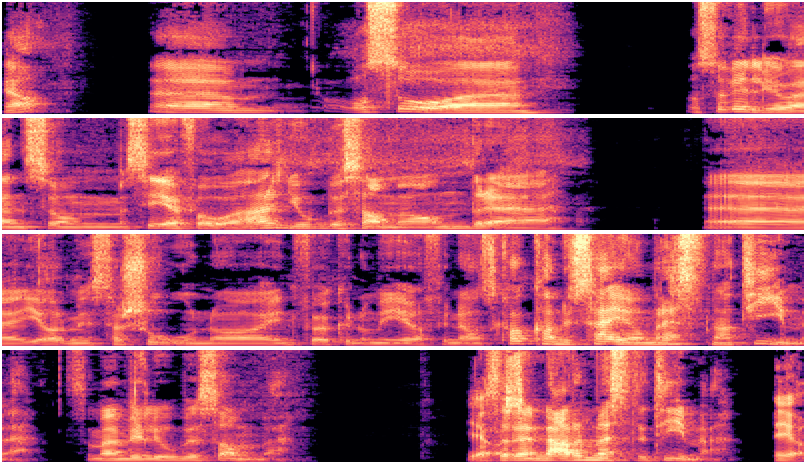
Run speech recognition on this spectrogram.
Ja. Um, og så eh, og så vil jo en som CFO her jobbe sammen med andre eh, i administrasjon og innenfor økonomi og finans. Hva kan du si om resten av teamet som en vil jobbe sammen med? Ja, altså det nærmeste teamet. Ja,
